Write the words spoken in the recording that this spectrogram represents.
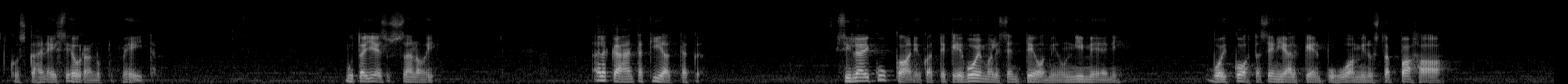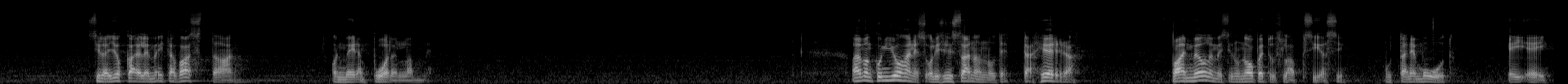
koska hän ei seurannut meitä. Mutta Jeesus sanoi, älkää häntä kieltäkö, sillä ei kukaan, joka tekee voimallisen teon minun nimeeni, voi kohta sen jälkeen puhua minusta pahaa. Sillä joka ei ole meitä vastaan, on meidän puolellamme. Aivan kuin Johannes olisi sanonut, että Herra, vain me olemme sinun opetuslapsiasi, mutta ne muut, ei, ei.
